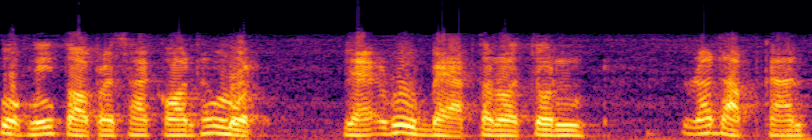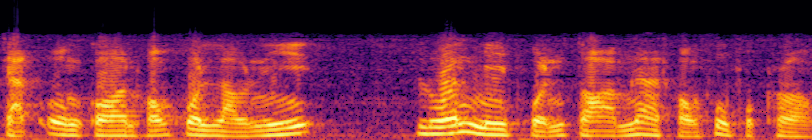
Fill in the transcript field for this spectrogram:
พวกนี้ต่อประชากรทั้งหมด และรูปแบบตลอดจนระดับการจัดองค์กรของคนเหล่านี้ ล้วนมีผลต่ออำนาจของผู้ปกครอง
